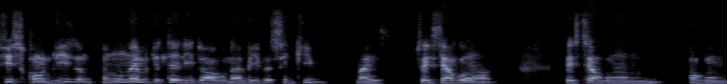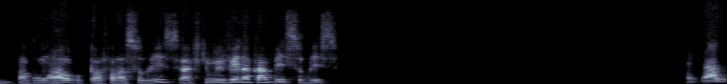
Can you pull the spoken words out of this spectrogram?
se escondiz, eu não lembro de ter lido algo na Bíblia assim que. Mas vocês têm algum. Vocês têm algum. Algum, algum algo para falar sobre isso? Acho que me vem na cabeça sobre isso. Gabi,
